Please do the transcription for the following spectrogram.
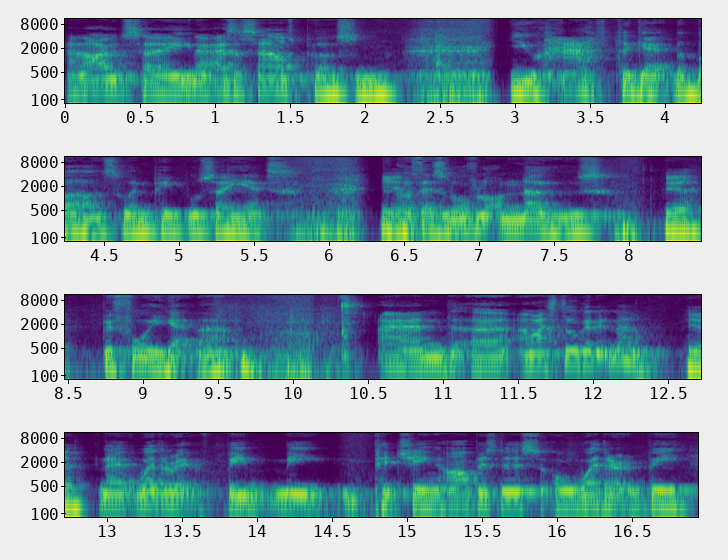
And I would say, you know, as a salesperson, you have to get the buzz when people say yes. Because Yeah. there's an awful lot of no's Yeah. before you get that. And uh, and I still get it now. Yeah. Now, whether it be me pitching our business or whether it be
